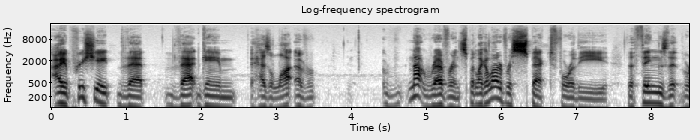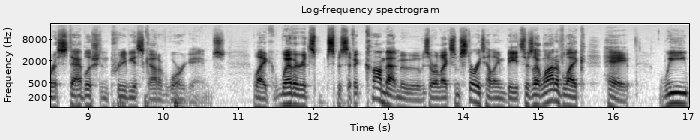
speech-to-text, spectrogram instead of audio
I appreciate that that game has a lot of not reverence, but like a lot of respect for the the things that were established in previous God of War games. Like whether it's specific combat moves or like some storytelling beats. There's a lot of like, hey, we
